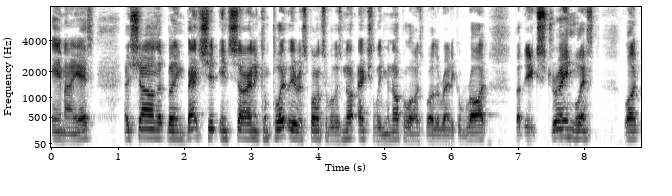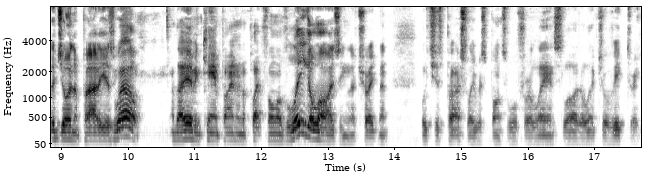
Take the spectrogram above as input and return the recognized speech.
the MAS, has shown that being batshit insane and completely irresponsible is not actually monopolised by the radical right, but the extreme left like to join the party as well. They even campaign on a platform of legalising the treatment, which is partially responsible for a landslide electoral victory.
